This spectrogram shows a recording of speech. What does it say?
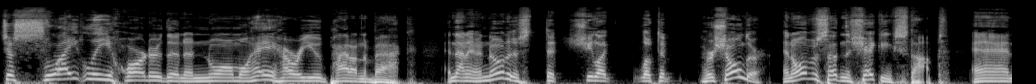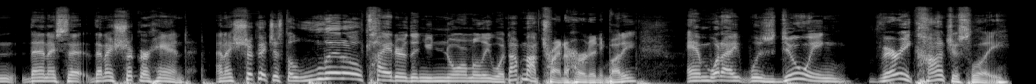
just slightly harder than a normal, hey, how are you? Pat on the back. And then I noticed that she like looked at her shoulder and all of a sudden the shaking stopped. And then I said, then I shook her hand and I shook it just a little tighter than you normally would. I'm not trying to hurt anybody. And what I was doing very consciously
